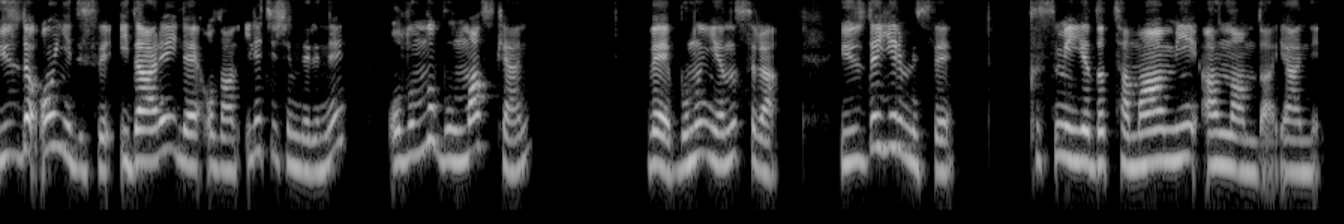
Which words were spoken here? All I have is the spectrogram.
%17'si idare ile olan iletişimlerini olumlu bulmazken ve bunun yanı sıra %20'si kısmi ya da tamami anlamda yani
